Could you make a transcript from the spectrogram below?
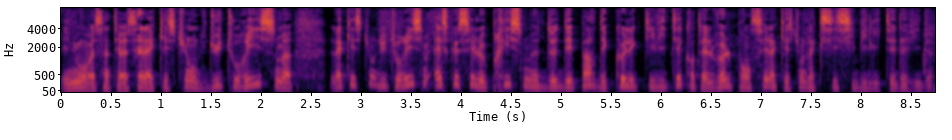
Et nous, on va s'intéresser à la question du tourisme. La question du tourisme, est-ce que c'est le prisme de départ des collectivités quand elles veulent penser la question de l'accessibilité, David?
